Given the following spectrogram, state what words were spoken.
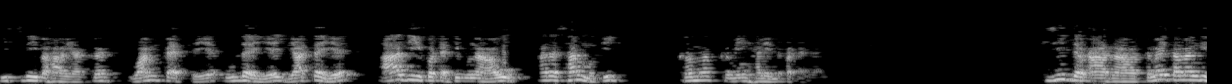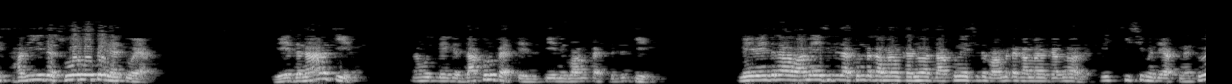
විස්ත්‍රී භාවයක් වම් පැත්තය උඩය යටය ආදී කොට තිබුණා වූ අර සම්මුති ක්‍රමක්‍රමයෙන් හැලෙන්න පටන් ගන්නවා. කිසිද කාරණාවක් තමයි Tamange ශරීර ස්වરૂපේ නැතුව යන. වේදනාව තියෙනවා. නමුත් මේක දකුණු පැත්තේද තියෙන වම් පැත්තේද තියෙන. මේ වේදනාව වමේ සිට දකුණට ගමන් කරනවා දකුණේ සිට වමට ගමන් කරනවා. ඒ කිසිම දෙයක් නැතුව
